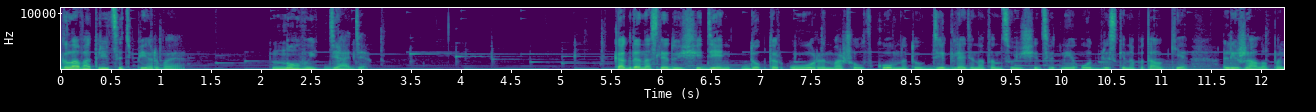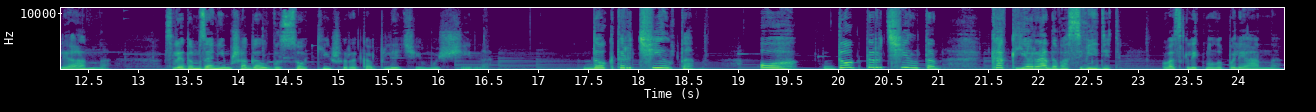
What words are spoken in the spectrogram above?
Глава 31. Новый дядя. Когда на следующий день доктор Уоррен вошел в комнату, где, глядя на танцующие цветные отблески на потолке, лежала Полианна, следом за ним шагал высокий, широкоплечий мужчина. «Доктор Чилтон! О, доктор Чилтон! Как я рада вас видеть!» — воскликнула Полианна.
